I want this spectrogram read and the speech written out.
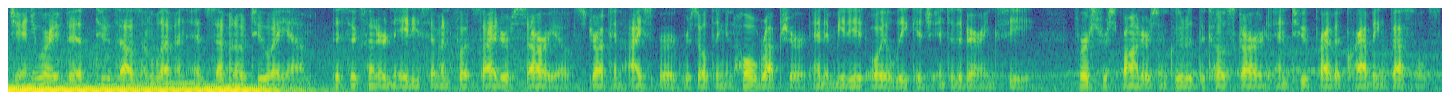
January 5, 2011, at 7.02 a.m., the 687-foot Cider Sario struck an iceberg resulting in hull rupture and immediate oil leakage into the Bering Sea. First responders included the Coast Guard and two private crabbing vessels.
